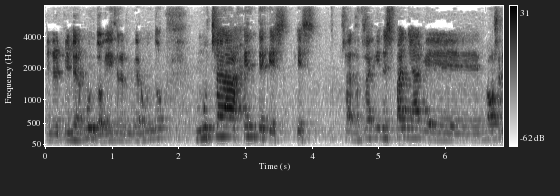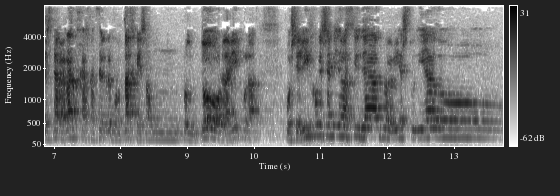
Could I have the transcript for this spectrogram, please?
el primer mundo, que dicen el primer mundo, mucha gente que es, que es, o sea, nosotros aquí en España, que vamos a visitar granjas, a hacer reportajes a un productor avícola, pues el hijo que se ha ido a la ciudad, lo había estudiado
